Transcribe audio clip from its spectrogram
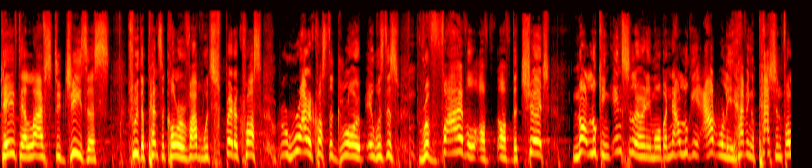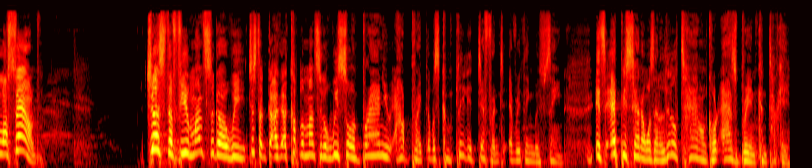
gave their lives to Jesus through the Pensacola revival, which spread across right across the globe. It was this revival of, of the church not looking insular anymore, but now looking outwardly, having a passion for lost sound. Just a few months ago, we just a, a couple of months ago, we saw a brand new outbreak that was completely different to everything we've seen. Its epicenter was in a little town called Asbury in Kentucky.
